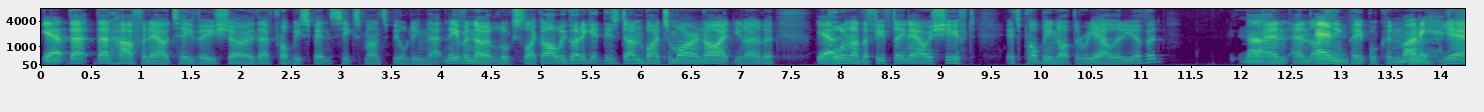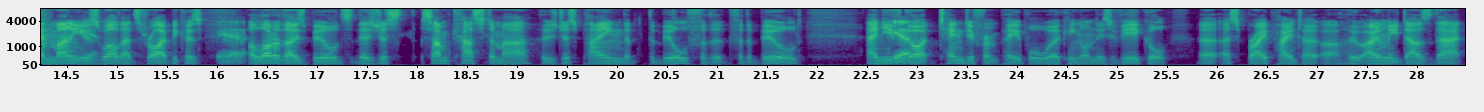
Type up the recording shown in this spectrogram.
Yep. that that half an hour TV show, they've probably spent six months building that, and even though it looks like, oh, we got to get this done by tomorrow night, you know, to Yeah. pull another fifteen hour shift, it's probably not the reality of it. No. And and I And think people can money. yeah, and money Yeah. as well. That's right, because yeah. a lot of those builds, there's just some customer who's just paying the, the bill for the for the build, and you've Yeah. got ten different people working on this vehicle. Uh, a spray painter uh, who only does that,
